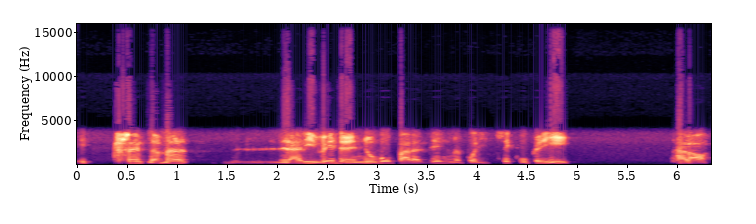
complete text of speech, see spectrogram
et tout simplement l'arrivée d'un nouveau paradigme politique au pays. Alors,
